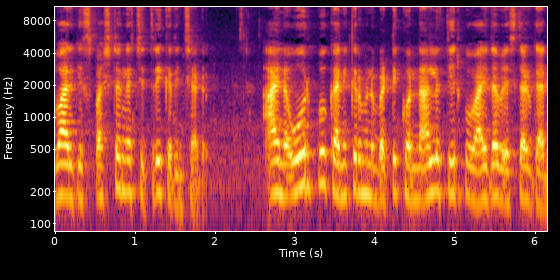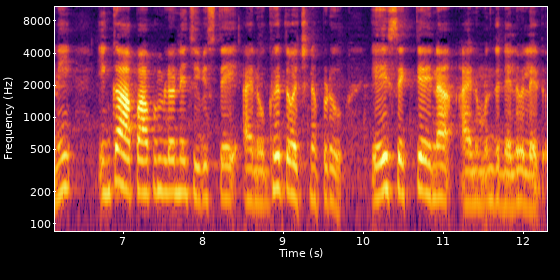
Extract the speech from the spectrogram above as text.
వారికి స్పష్టంగా చిత్రీకరించాడు. ఆయన ఓర్పు కనికరమును బట్టి కొన్నాళ్ళు తీర్పు వాయిదా వేస్తాడు కానీ ఇంకా ఆ పాపంలోనే జీవిస్తే ఆయన ఉగ్రత వచ్చినప్పుడు ఏ శక్తి అయినా ఆయన ముందు నిలవలేదు.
